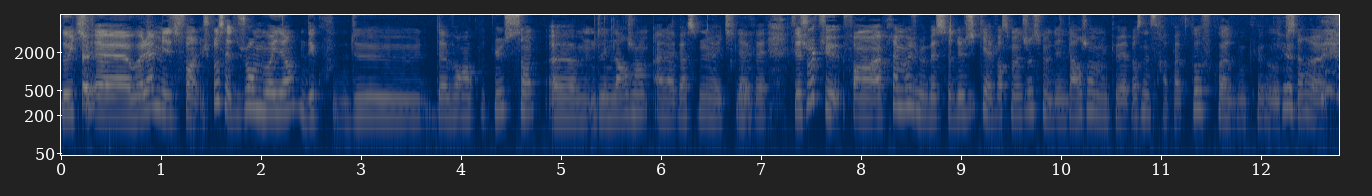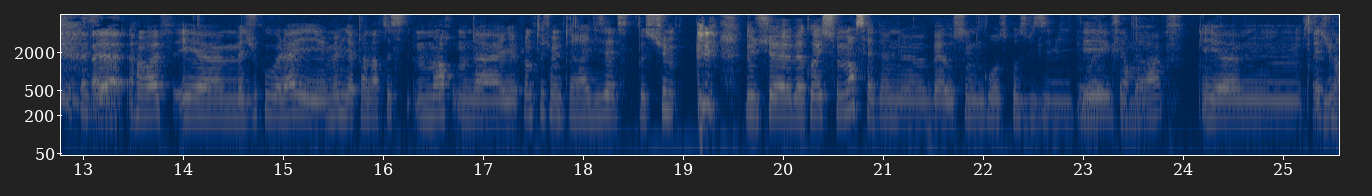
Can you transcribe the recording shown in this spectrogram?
Donc euh, voilà, mais je pense qu'il y a toujours moyen d'avoir un contenu sans euh, donner de l'argent à la personne euh, qui l'a fait. C'est sûr que, enfin, après moi je me base sur la logique, il y a forcément des gens qui me donnent de l'argent, donc la personne ne sera pas pauvre quoi. Donc au pire, voilà. Enfin, bref, et bah, du coup voilà, et même il y a plein d'artistes morts, on a, il y a plein de trucs qui ont été réalisés à titre posthume. donc bah, quand ils sont morts, ça donne bah, aussi une grosse grosse visibilité, Ouais, etc. clairement. Et, euh, et C'est du coup.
